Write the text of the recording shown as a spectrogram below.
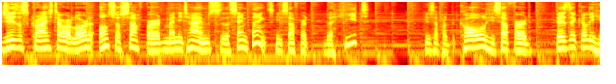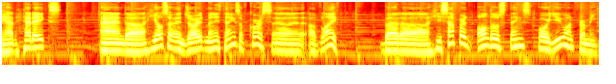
Jesus Christ our Lord also suffered many times the same things. He suffered the heat, he suffered the cold, he suffered physically, he had headaches, and uh, he also enjoyed many things, of course, uh, of life. But uh, he suffered all those things for you and for me.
